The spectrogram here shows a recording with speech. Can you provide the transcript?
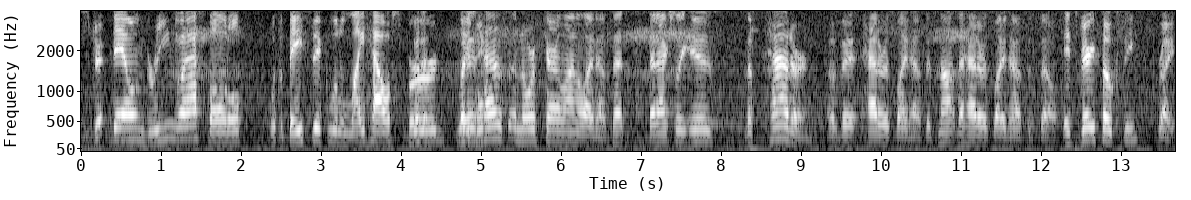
stripped down green glass bottle with a basic little lighthouse But bird it, but it has a North Carolina lighthouse. That that actually is the pattern of the Hatteras Lighthouse. It's not the Hatteras Lighthouse itself. it's very folksy, Right.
